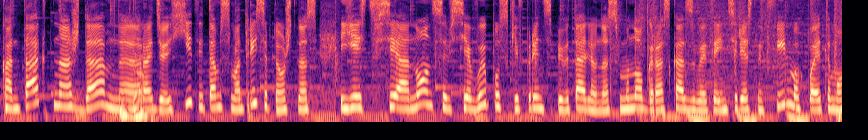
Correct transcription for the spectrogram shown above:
контакт наш, да, на Да. радио Хит, и там смотрите, потому что у нас есть все анонсы, все выпуски. В принципе, Виталий у нас много рассказывает о интересных фильмах, поэтому,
